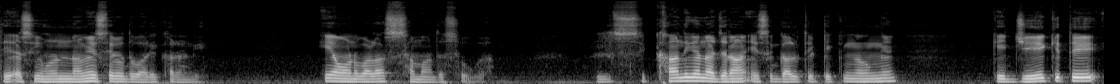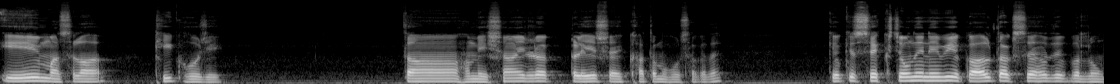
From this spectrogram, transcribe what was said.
ਤੇ ਅਸੀਂ ਹੁਣ ਨਵੇਂ ਸਿਰੋਂ ਦੁਬਾਰੇ ਕਰਾਂਗੇ। ਇਹ ਆਉਣ ਵਾਲਾ ਸਮਾਂ ਦੱਸੂਗਾ। ਸਿੱਖਾਂ ਦੀਆਂ ਨਜ਼ਰਾਂ ਇਸ ਗੱਲ ਤੇ ਟਿਕੀਆਂ ਹੋਈਆਂ ਕਿ ਜੇ ਕਿਤੇ ਇਹ ਮਸਲਾ ਠੀਕ ਹੋ ਜੇ, ਤਾਂ ਹਮੇਸ਼ਾ ਇਹ ਜਿਹੜਾ ਕਲੇਸ਼ ਹੈ ਖਤਮ ਹੋ ਸਕਦਾ ਹੈ। ਕਿਉਂਕਿ ਸਿੱਖ ਚਾਹੁੰਦੇ ਨੇ ਵੀ ਅਕਾਲ ਤਖਤ ਸਾਹਿਬ ਦੇ ਵੱਲੋਂ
